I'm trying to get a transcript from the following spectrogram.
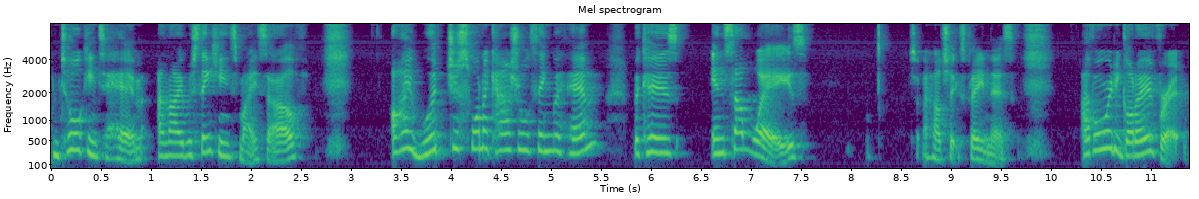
I'm talking to him and I was thinking to myself, I would just want a casual thing with him because in some ways, I don't know how to explain this. I've already got over it.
